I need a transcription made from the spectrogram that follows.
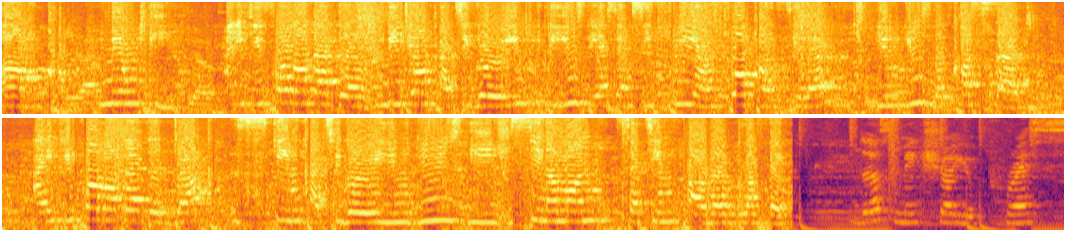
um, milky. And if you fall under the medium category, if you use the SMC 3 and 4 concealer, you use the custard. And if you fall under the dark skin category, you use the cinnamon setting powder Bluff Just make sure you press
